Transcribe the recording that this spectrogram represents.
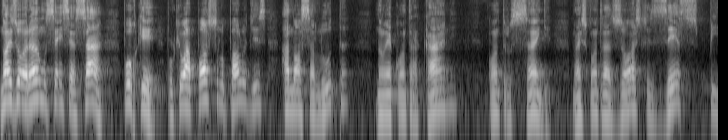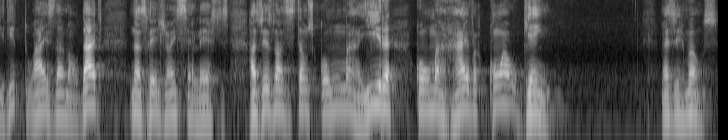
Nós oramos sem cessar, por quê? Porque o apóstolo Paulo diz: a nossa luta não é contra a carne, contra o sangue, mas contra as hostes espirituais da maldade nas regiões celestes. Às vezes nós estamos com uma ira, com uma raiva com alguém. Mas, irmãos,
